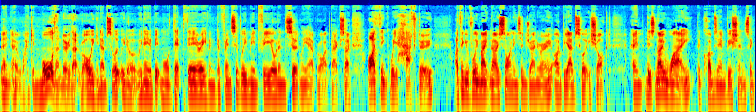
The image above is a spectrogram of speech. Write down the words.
and uh, well, he can more than do that role. He can absolutely do it. We need a bit more depth there, even defensively, midfield, and certainly out right back. So I think we have to. I think if we make no signings in January, I'd be absolutely shocked. And there's no way the club's ambitions are,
